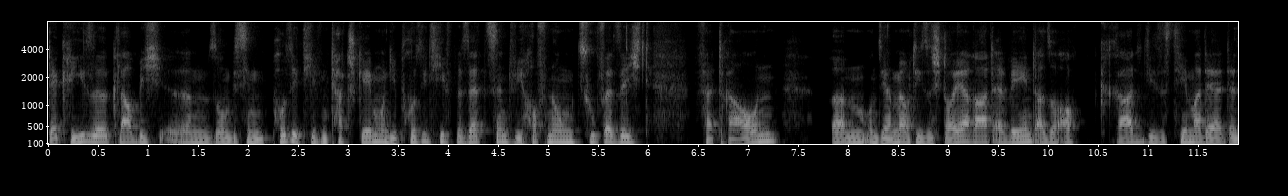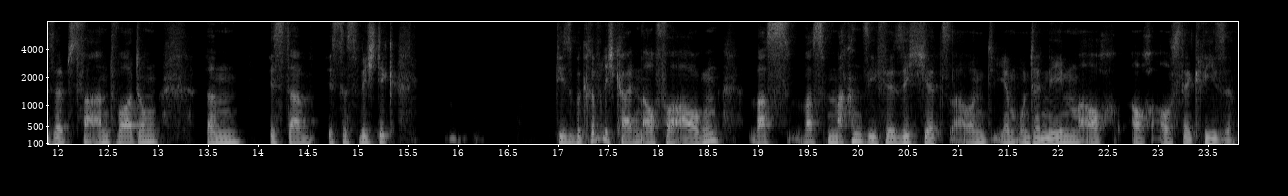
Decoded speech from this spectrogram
der Krise, glaube ich, ähm, so ein bisschen positiven Touch geben und die positiv besetzt sind, wie Hoffnung, Zuversicht, Vertrauen. Ähm, und Sie haben ja auch dieses Steuerrad erwähnt, also auch gerade dieses Thema der, der Selbstverantwortung ähm, ist da, ist es wichtig, diese Begrifflichkeiten auch vor Augen. Was, was machen Sie für sich jetzt und Ihrem Unternehmen auch, auch aus der Krise?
